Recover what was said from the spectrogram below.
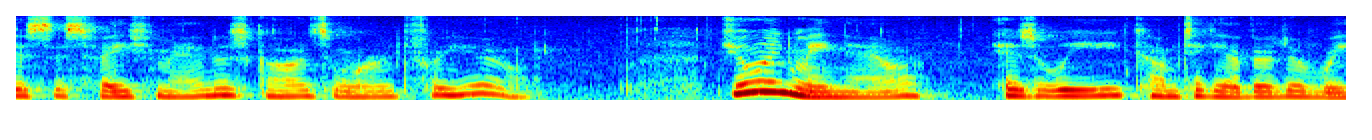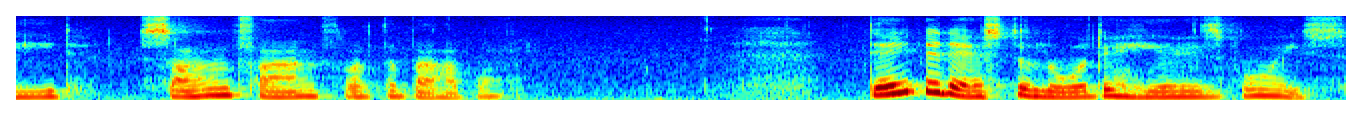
this is Faith Matters, God's Word for you. Join me now as we come together to read Psalm 5 of the Bible. David asked the Lord to hear his voice.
